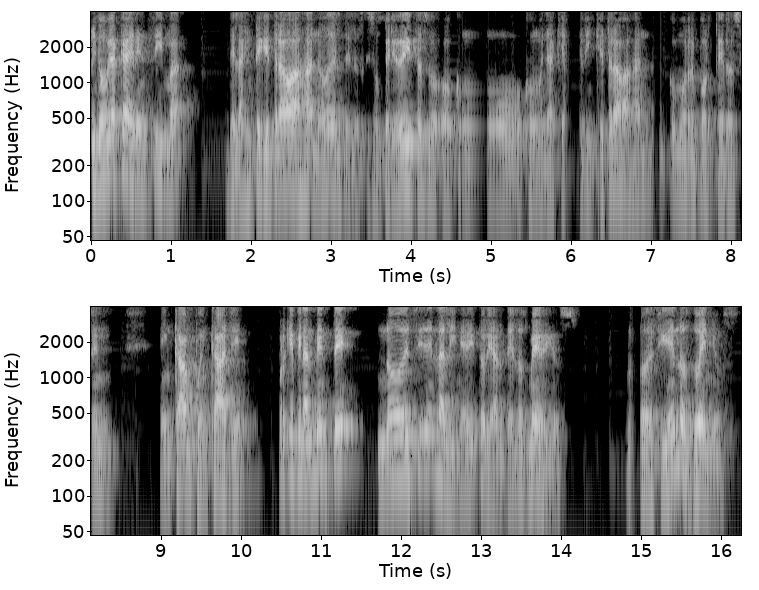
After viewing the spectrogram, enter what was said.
Y no voy a caer encima de la gente que trabaja, ¿no? De, los que son periodistas o, como, o como Jacqueline que trabajan como reporteros en, en campo, en calle, porque finalmente no deciden la línea editorial de los medios, lo deciden los dueños,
